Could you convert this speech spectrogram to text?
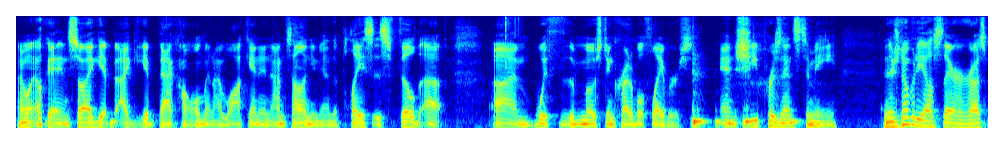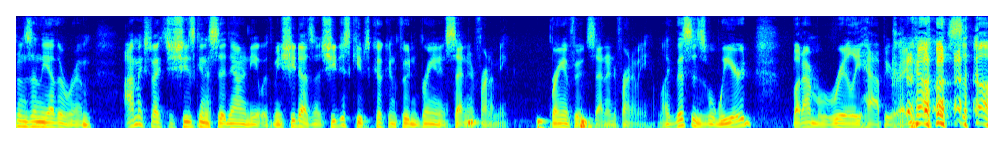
I went, "Okay." And so I get I get back home, and I walk in, and I'm telling you, man, the place is filled up um, with the most incredible flavors. And she presents to me, and there's nobody else there. Her husband's in the other room. I'm expecting she's going to sit down and eat with me. She doesn't. She just keeps cooking food and bringing it, setting in front of me, bringing food, setting in front of me. I'm like this is weird, but I'm really happy right now. so,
